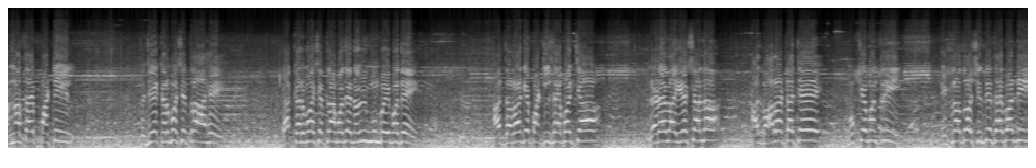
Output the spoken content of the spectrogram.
अण्णासाहेब पाटील जे कर्मक्षेत्र आहे या कर्मक्षेत्रामध्ये नवी मुंबईमध्ये आज जरांगे पाटील साहेबांच्या लढ्याला यश आलं. आज महाराष्ट्राचे मुख्यमंत्री एकनाथराव शिंदे साहेबांनी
